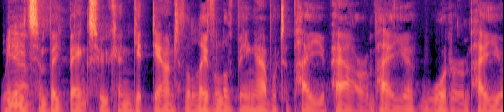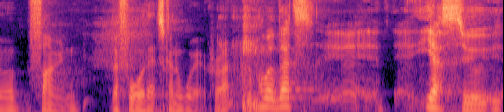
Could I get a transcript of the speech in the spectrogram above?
We Yeah. need some big banks who can get down to the level of being able to pay your power and pay your water and pay your phone before that's going to work, right? Well, that's uh, yes. You,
